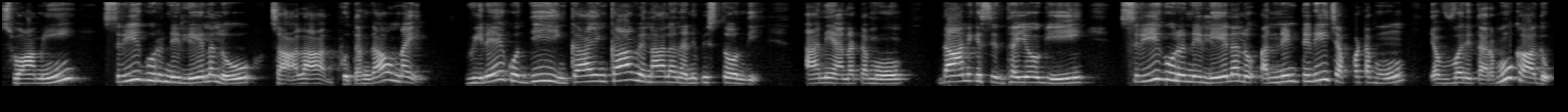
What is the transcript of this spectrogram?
స్వామి శ్రీ గురుని లీలలు చాలా అద్భుతంగా ఉన్నాయి. వినే కొద్దీ ఇంకా ఇంకా వినాలని అనిపిస్తోంది అని అనటము దానికి సిద్ధయోగి శ్రీ గురుని లీలలు అన్నింటినీ చెప్పటము ఎవ్వరి తరము కాదు.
